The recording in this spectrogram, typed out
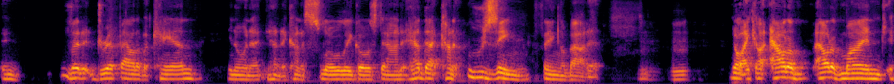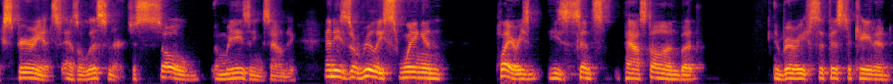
and let it drip out of a can you know, and it, and it kind of slowly goes down. It had that kind of oozing thing about it, Mhm. you know, like a out of out of mind experience as a listener. Just so amazing sounding, and he's a really swinging player. He's he's since passed on, but a very sophisticated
